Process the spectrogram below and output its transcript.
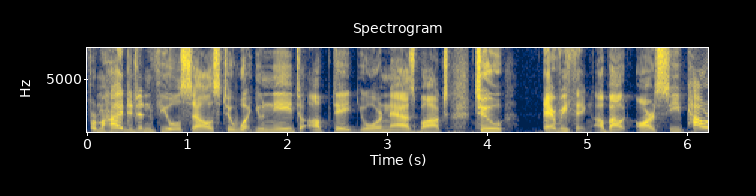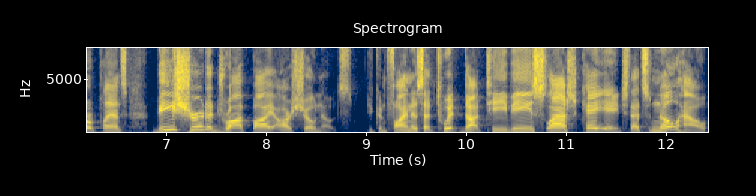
from hydrogen fuel cells to what you need to update your NAS box to everything about RC power plants, be sure to drop by our show notes. You can find us at twit.tv slash KH. That's Know How,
